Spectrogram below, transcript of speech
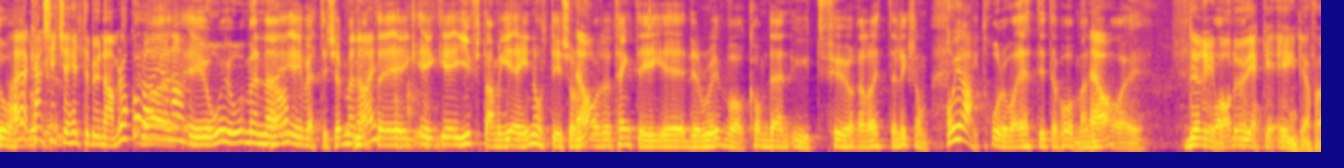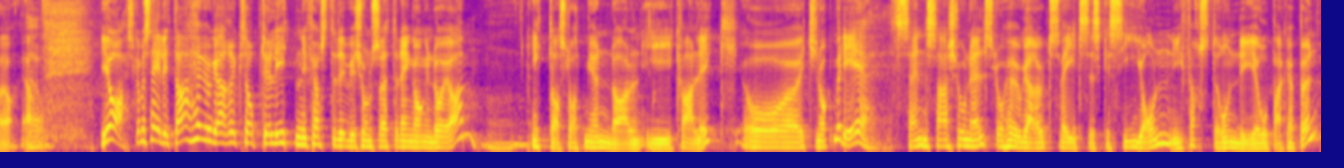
Nei, kanskje ikke helt til begynne med dere, da? Ja, jo, jo, men nei, Ja. jeg vet ikke. Men at jeg, jeg, jeg gifta meg i 81, så Ja. da, da tenkte jeg eh, The River kom den ut før eller etter, liksom. Oh, ja. Jeg tror det var rett etterpå, men Ja. det var Det river du gikk egentlig før, ja. Ja. Ja, skal vi si litt da? Hauga rykket opp til eliten i førstedivisjonsrette den gangen da, ja. Har slått Mjøndalen i kvalik. Og ikke nok med det. Sensasjonelt slo Haugar ut sveitsiske Sion i første runde i Europacupen.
